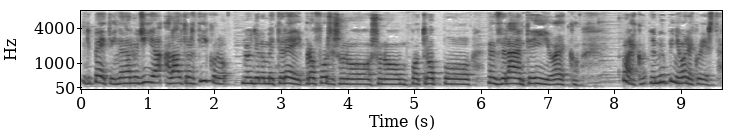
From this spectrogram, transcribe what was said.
ripeto, in analogia all'altro articolo non glielo metterei, però forse sono, sono un po' troppo zelante io, ecco. Però ecco, la mia opinione è questa.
